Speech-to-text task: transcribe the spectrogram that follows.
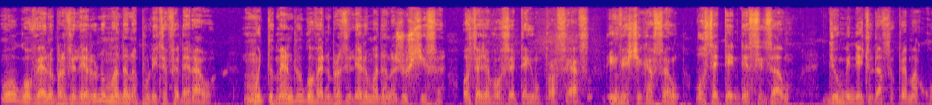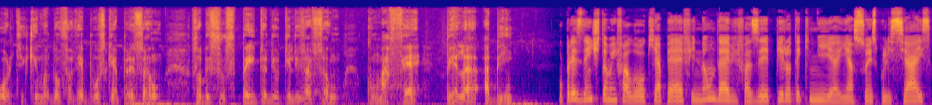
O governo brasileiro não manda na Polícia Federal. Muito menos o governo brasileiro manda na justiça. Ou seja, você tem um processo de investigação, você tem decisão, de um ministro da Suprema Corte que mandou fazer busca e apreensão sob suspeita de utilização com má fé pela ABIN. O presidente também falou que a PF não deve fazer pirotecnia em ações policiais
